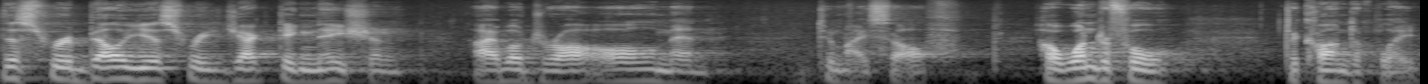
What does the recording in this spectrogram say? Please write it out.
this rebellious, rejecting nation. I will draw all men to myself. How wonderful to contemplate.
